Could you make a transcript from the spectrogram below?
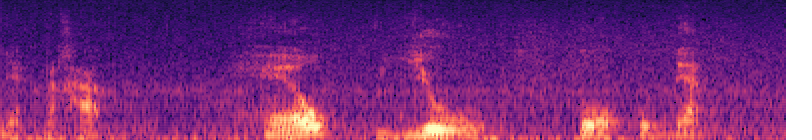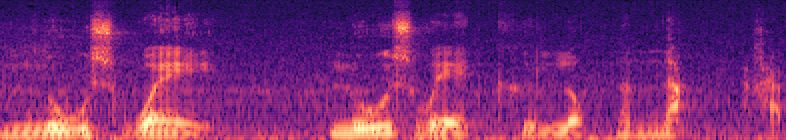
เนี่ยนะครับ help you ตัวคุณเนี่ย lose weight lose weight คือลดน้ำหนักนะครับ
